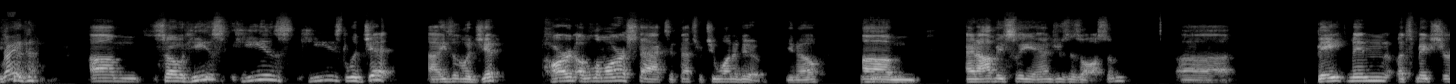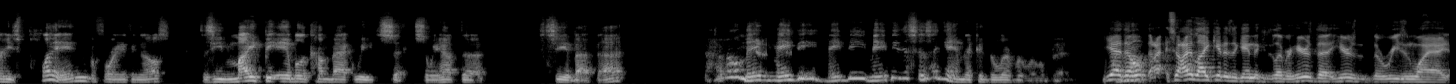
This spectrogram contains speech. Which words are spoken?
Right. right. um, so he's he is he's legit. Uh, he's a legit part of Lamar stacks if that's what you want to do, you know. Mm-hmm. Um, and obviously Andrews is awesome. Uh, Bateman, let's make sure he's playing before anything else. Says he might be able to come back week six, so we have to see about that. I don't know. Maybe, maybe, maybe, maybe this is a game that could deliver a little bit. Yeah, don't. So I like it as a game that can deliver. Here's the here's the reason why I,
